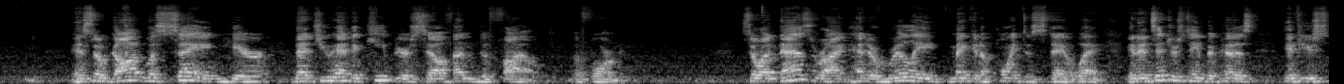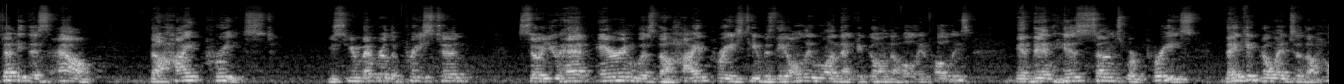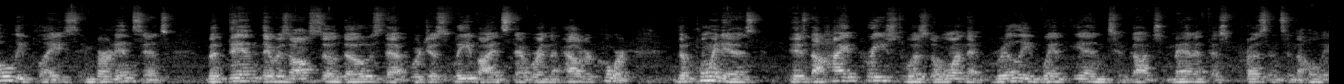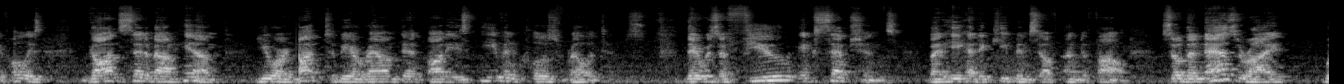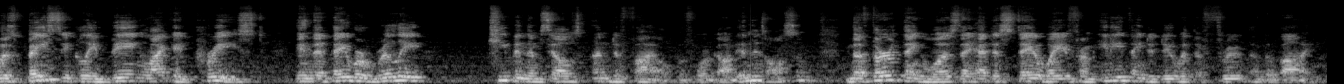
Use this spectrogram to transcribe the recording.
And so God was saying here that you had to keep yourself undefiled before me. So a Nazarite had to really make it a point to stay away. And it's interesting because if you study this out, the high priest, you, you remember the priesthood? So you had Aaron was the high priest. He was the only one that could go in the Holy of Holies. And then his sons were priests. They could go into the holy place and burn incense. But then there was also those that were just Levites that were in the outer court. The point is, is the high priest was the one that really went into God's manifest presence in the Holy of Holies. God said about him, You are not to be around dead bodies, even close relatives. There was a few exceptions, but he had to keep himself undefiled. So the Nazarite was basically being like a priest in that they were really keeping themselves undefiled before God. Isn't this awesome? And the third thing was they had to stay away from anything to do with the fruit of the vine.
